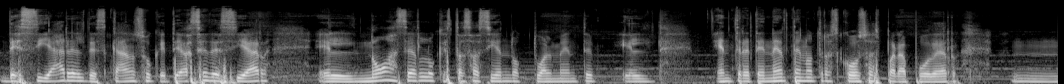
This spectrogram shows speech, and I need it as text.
desear el descanso, que te hace desear el no hacer lo que estás haciendo actualmente, el entretenerte en otras cosas para poder mm,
